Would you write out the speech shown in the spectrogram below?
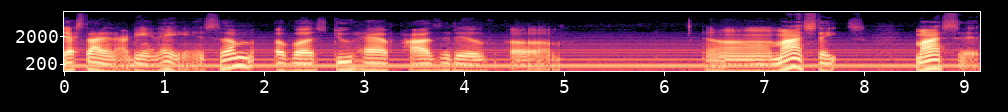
that's not in our DNA. And some of us do have positive um, uh, mind states, mindset.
